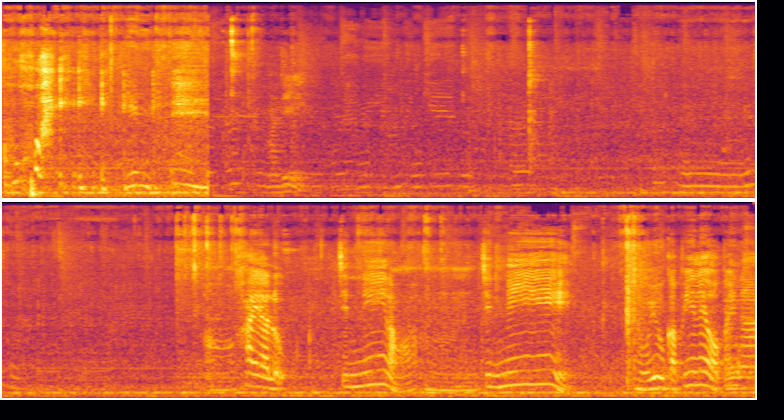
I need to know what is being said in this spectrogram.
โอ้ยマジอ๋อใครอะลูก จินนี่เหรอจินนี่ หนูอยู่กับพี่เลโอไปนะ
